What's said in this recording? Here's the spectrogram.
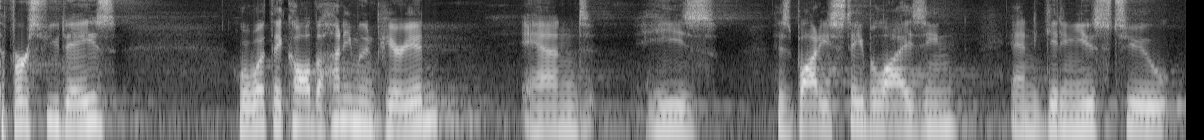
The first few days were what they call the honeymoon period, and he's, his body's stabilizing and getting used to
